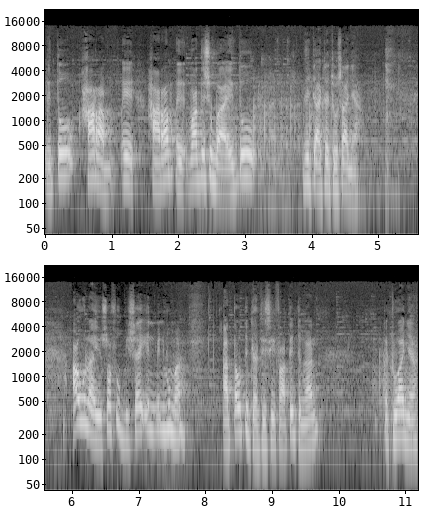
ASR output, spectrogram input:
itu haram. Eh, haram eh wati subah itu tidak ada dosanya. Aula yusafu bisyai'in minhuma atau tidak disifati dengan keduanya.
